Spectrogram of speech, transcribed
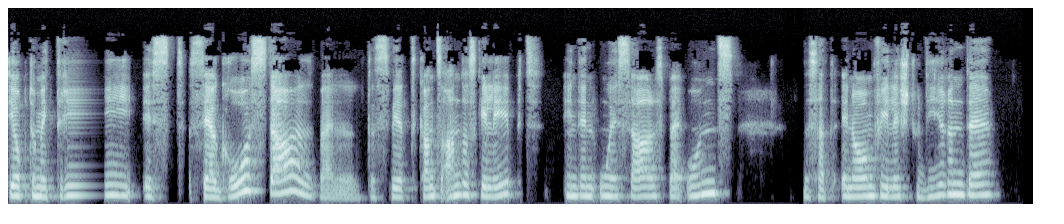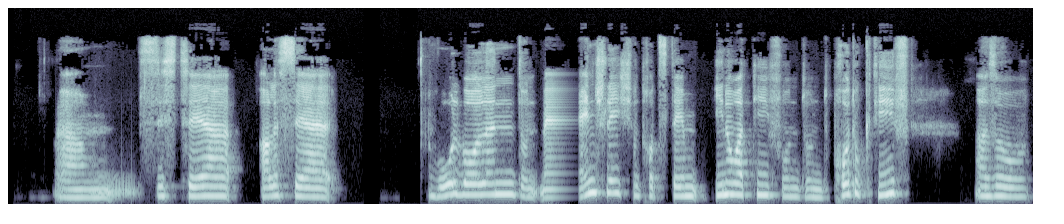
die Optometrie ist sehr groß da, weil das wird ganz anders gelebt in den USA als bei uns. Das hat enorm viele Studierende. Ähm, es ist sehr, alles sehr wohlwollend und menschlich und trotzdem innovativ und, und produktiv. Also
